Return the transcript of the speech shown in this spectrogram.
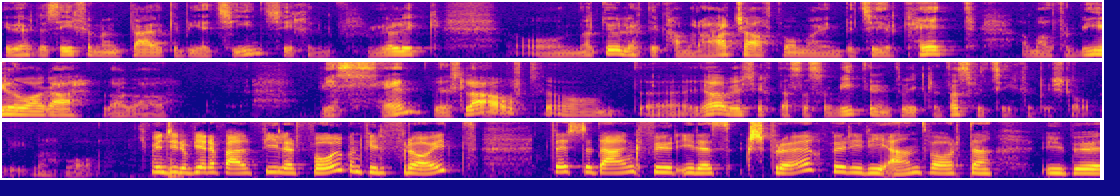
Ich werde sicher noch ein Teilgebiet sein, sicher im Frühling. Und natürlich die Kameradschaft, die man im Bezirk hat, einmal vorbeischauen, schauen, wie es sind, wie es läuft und äh, ja, wie sich das so weiterentwickelt, das wird sicher bestehen bleiben. Ich wünsche Ihnen auf jeden Fall viel Erfolg und viel Freude. Besten Dank für Ihr Gespräch, für Ihre Antworten über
